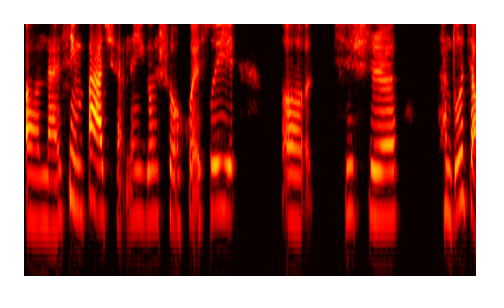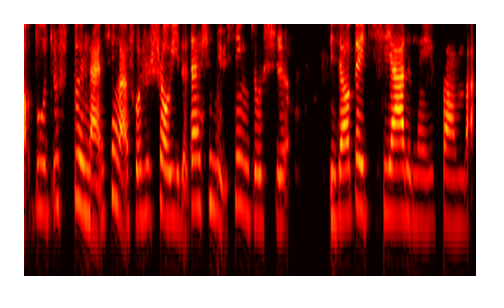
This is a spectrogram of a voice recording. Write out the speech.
呃男性霸权的一个社会，所以呃其实很多角度就是对男性来说是受益的，但是女性就是比较被欺压的那一方吧。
